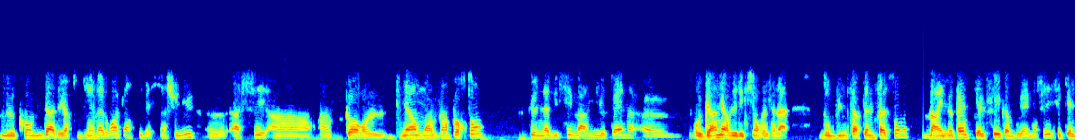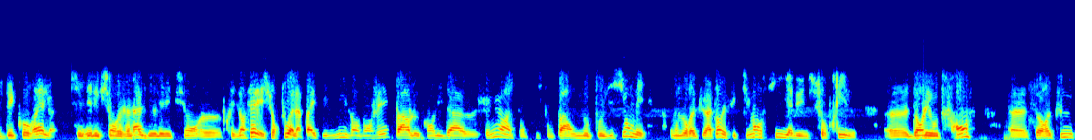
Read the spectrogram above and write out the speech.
le candidat, d'ailleurs qui vient de la droite, hein, Sébastien Chenu, euh, a fait un, score euh, bien moins important que ne l'avait fait Marine Le Pen euh, aux dernières élections régionales. Donc d'une certaine façon, Marine Le Pen, ce qu'elle fait, comme vous l'avez mentionné, c'est qu'elle décorrèle ces élections régionales de l'élection présidentielle et surtout, elle n'a pas été mise en danger par le candidat Chenu. Hein. Ils ne sont, pas en opposition, mais on aurait pu attendre effectivement s'il y avait une surprise dans les Hauts-de-France euh, ça aurait pu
